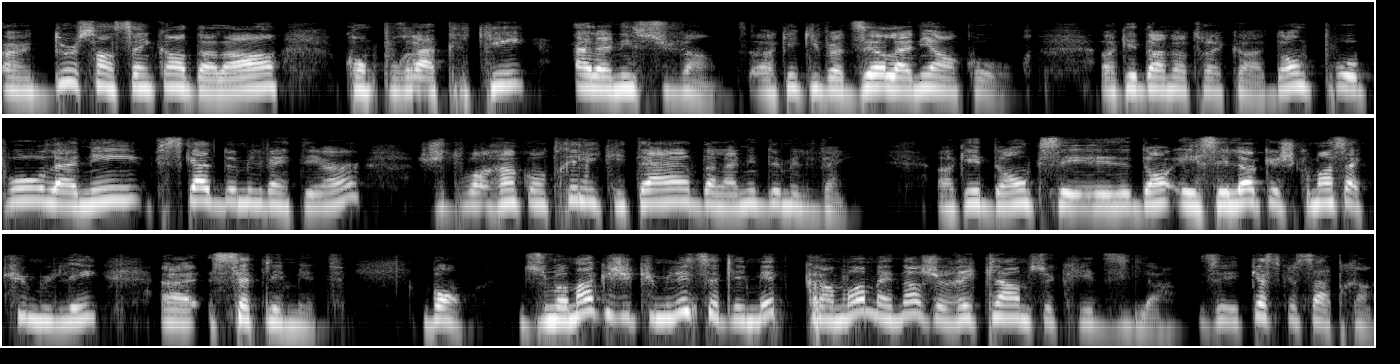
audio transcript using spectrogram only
un 250 dollars qu'on pourrait appliquer à l'année suivante, qui veut dire l'année en cours, dans notre cas. Donc, pour, l'année fiscale 2021, je dois rencontrer les critères dans l'année 2020. donc, et c'est là que je commence à cumuler euh, cette limite. Bon, du moment que j'ai cumulé cette limite, comment maintenant je réclame ce crédit-là? Qu'est-ce que ça prend?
